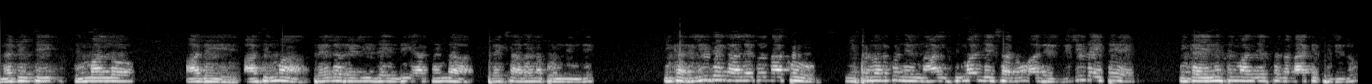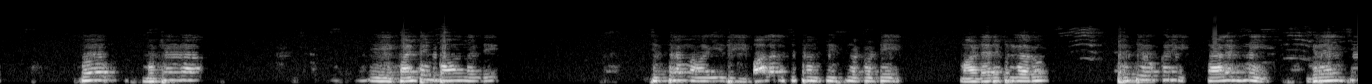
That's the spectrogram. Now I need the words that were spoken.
నటించి సినిమాల్లో అది ఆ సినిమా ట్రైలర్ రిలీజ్ అయింది. ఆ ప్రేక్షాదరణ పొందింది. ఇంకా రిలీజే కాలేదు. నాకు ఇప్పటి వరకు నేను నాలుగు సినిమాలు చేశాను. అది రిలీజ్ అయితే ఇంకా ఎన్ని సినిమాలు చేస్తానో నాకే తెలీదు. సో ముఖ్యంగా ఈ కంటెంట్ బాగుందండి. చిత్రం ఇది బాలల చిత్రం తీసినటువంటి మా డైరెక్టర్ గారు. ప్రతి ఒక్కరి టాలెంట్ని గ్రహించి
